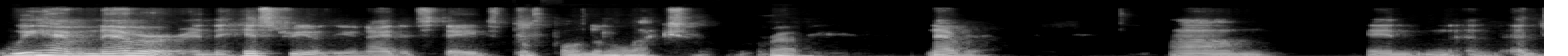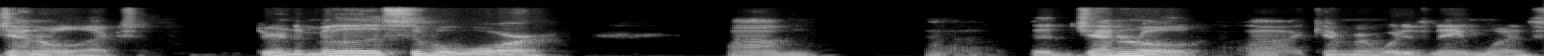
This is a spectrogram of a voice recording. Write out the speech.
we have never, in the history of the United States, postponed an election. Right. Never. Um, in a general election during the middle of the Civil War. Um, uh, the general, uh, I can't remember what his name was,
